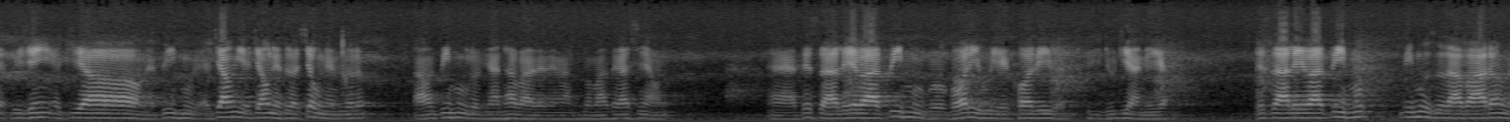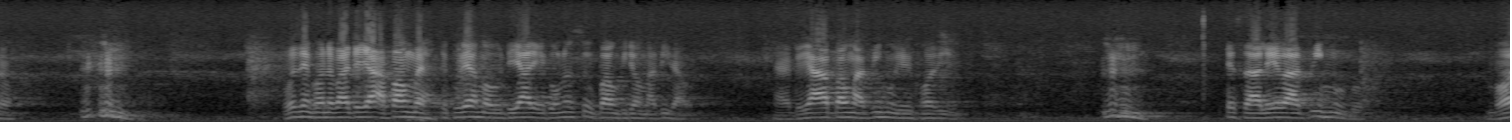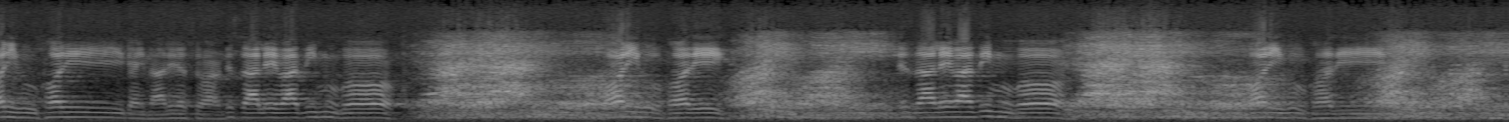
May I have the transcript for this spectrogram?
တဲ့သိချင်းအကြောင်းတဲ့သိမှုအကြောင်းကြီးအကြောင်းတွေဆိုတော့ရှုပ်နေတယ်လို့အောင်သိမှုလို့ပြန်ထားပါတယ်ဒီမှာဒီမှာစကားရှင်းအောင်အဲသစ္စာလေးပါးသိမှုကိုဘောဓိဟူရခေါ်သည်ဒီဒုတိယနေ့ကသစ္စာလေးပါးသိမှုသိမှုဆိုတာဘာတော့ဆို ဝိဇင်ခုနှစ်ပါးတရားအပေါင်းပဲဒီခုတည်းမဟုတ်တရားတွေအကုန်လုံးစုပေါင်းပြီးတော့မှသိတာပေါ့အဲတရားအပေါင်းကသိမှုတွေခေါ်သည်သစ္စာလေးပါးသိမှုကိုဘောဓိဟုခေါ်သည်ခိုင်သာလေးဆိုအောင်သစ္စာလေးပါးသိမှုကိုဘောဓိဟုခေါ်သည်သစ္စာလေးပါးသိမှုကိုဘောဓိဟုခေါ်သည်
